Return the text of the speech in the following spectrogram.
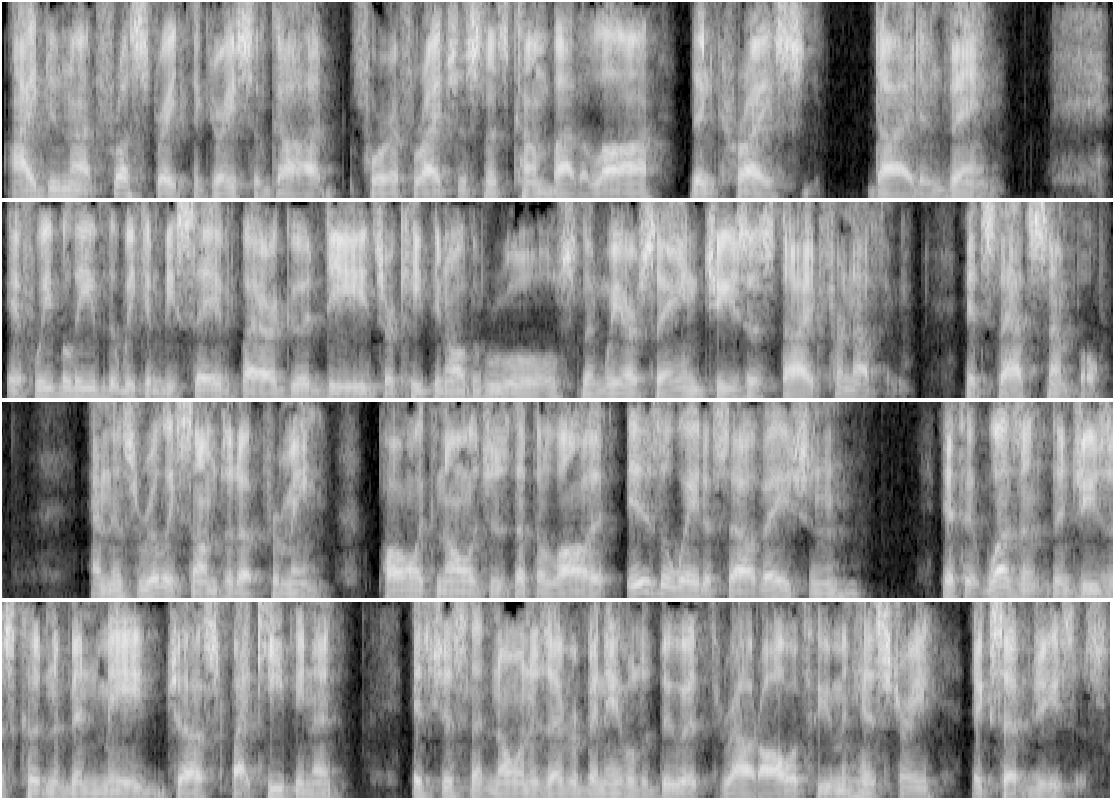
I do not frustrate the grace of God, for if righteousness come by the law, then Christ died in vain. If we believe that we can be saved by our good deeds or keeping all the rules, then we are saying Jesus died for nothing. It's that simple. And this really sums it up for me. Paul acknowledges that the law is a way to salvation. If it wasn't, then Jesus couldn't have been made just by keeping it. It's just that no one has ever been able to do it throughout all of human history except Jesus.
